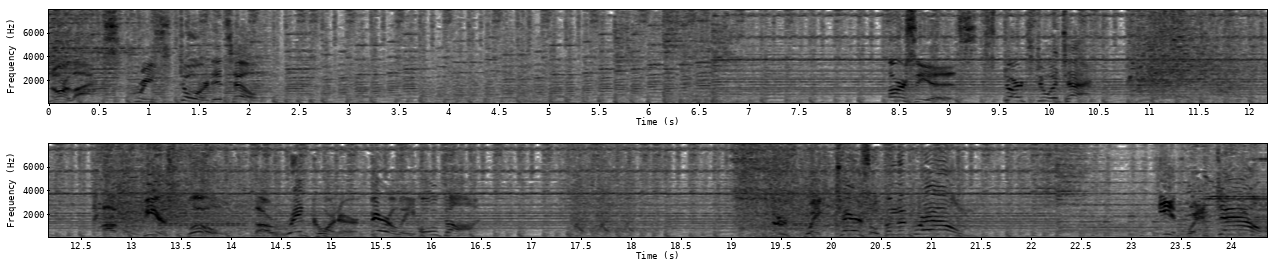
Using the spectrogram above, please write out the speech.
Snorlax restored its health. Arceus starts to attack. A fierce blow. The red corner barely holds on. Earthquake tears open the ground. It went down.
